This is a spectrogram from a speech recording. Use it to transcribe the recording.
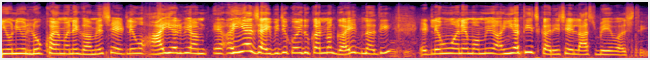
ન્યૂ ન્યૂ લુક હોય મને ગમે છે. એટલે હું આ યર બી અહીંયા જ આવી બીજી કોઈ દુકાનમાં ગઈ જ નથી. એટલે હું અને મમ્મી અહીંયાથી જ કરી છે લાસ્ટ બે વર્ષથી.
